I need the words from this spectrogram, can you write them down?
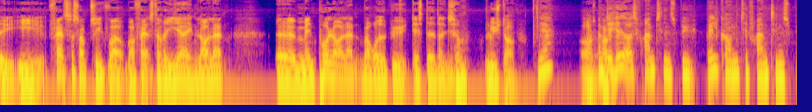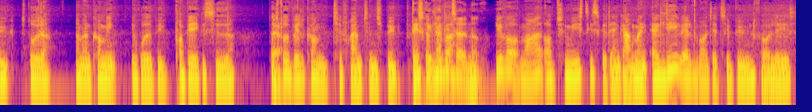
i Falsters optik var, var Falster rigere end Lolland. Øh, men på Lolland var Rødby det sted, der ligesom lyste op. ja. Og, Jamen, og, det hed også Fremtidens By. Velkommen til Fremtidens By, stod der, når man kom ind i Rødby, fra begge sider. Der Ja. stod velkommen til Fremtidens By. det skal var- have taget ned. Vi var meget optimistiske dengang, men alligevel måtte jeg til byen for at læse.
